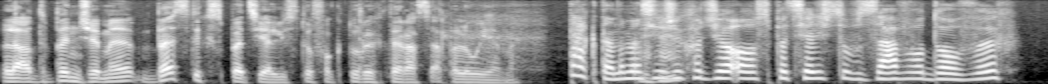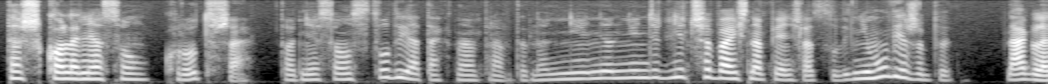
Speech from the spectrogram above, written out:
lat będziemy bez tych specjalistów, o których teraz apelujemy. Tak, natomiast mhm. jeżeli chodzi o specjalistów zawodowych, te szkolenia są krótsze. To nie są studia tak naprawdę. No nie, nie, nie, nie trzeba iść na 5 lat studiów. Nie mówię, żeby nagle,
